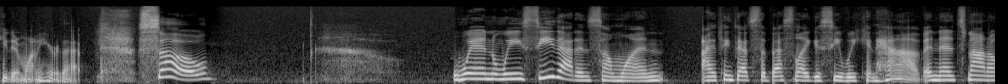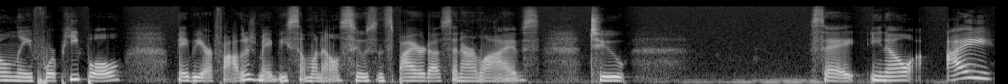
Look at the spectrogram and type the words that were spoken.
You didn't want to hear that. So when we see that in someone, I think that's the best legacy we can have. And it's not only for people, maybe our fathers, maybe someone else who's inspired us in our lives to say, you know, I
